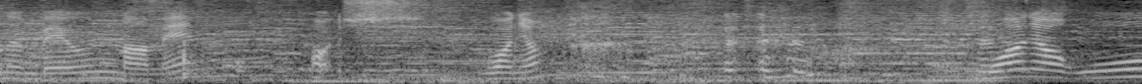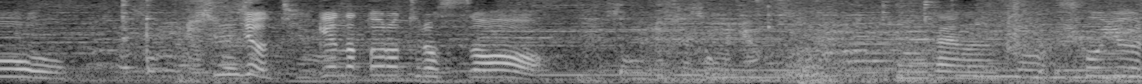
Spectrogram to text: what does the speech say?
저는 매운 라멘. 아씨, 뭐하냐? 뭐하냐고. 심지어 두 개나 떨어뜨렸어. 죄송해요, 죄송해요. 동생은 소, 쇼유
